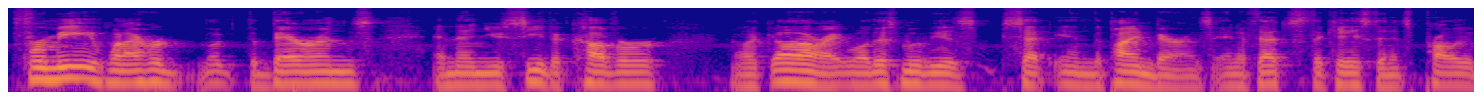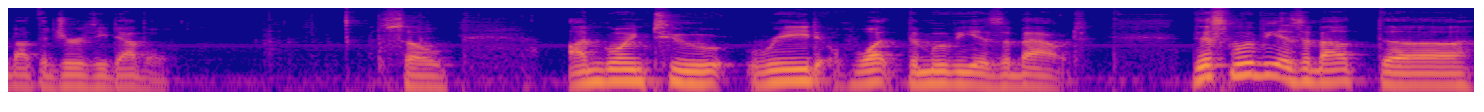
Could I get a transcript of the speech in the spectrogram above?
For me, when I heard the Barrens, and then you see the cover, you're like, all right, well this movie is set in the Pine Barrens, and if that's the case, then it's probably about the Jersey Devil. So, I'm going to read what the movie is about. This movie is about the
